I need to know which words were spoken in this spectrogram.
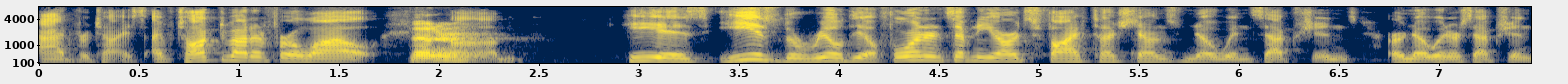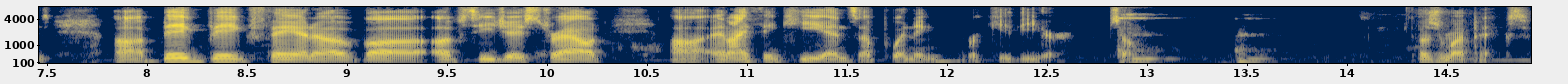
advertised. I've talked about it for a while. Better. He is he is the real deal. 470 yards, five touchdowns, no interceptions or no interceptions. Uh, big big fan of uh, of CJ Stroud, uh, and I think he ends up winning Rookie of the Year. So those are my picks.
